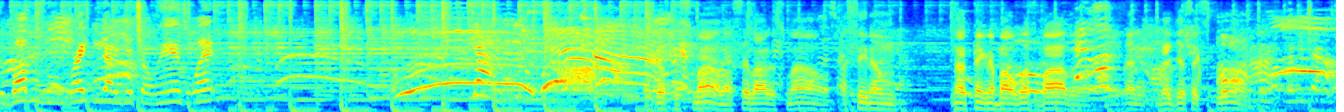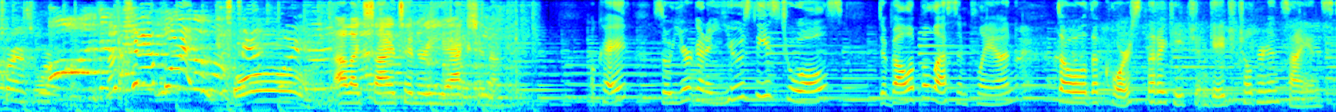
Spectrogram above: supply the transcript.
The bubble's gonna break. You gotta get your hands wet. Just a smile. I see a lot of smiles. I see them not thinking about what's bothering them, and they're just exploring. Let me try to transfer. Let's cheer for it! I like science and reaction of it. Okay, so you're going to use these tools, develop a lesson plan. So the course that I teach, Engage Children in Science,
